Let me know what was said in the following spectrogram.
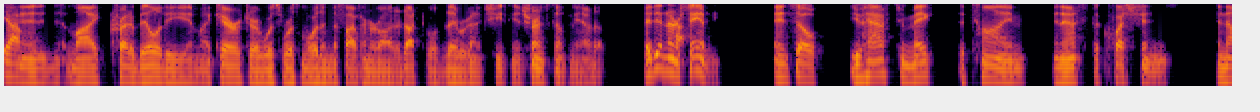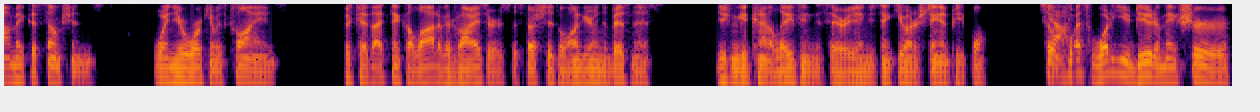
Yeah. And my credibility and my character was worth more than the $500 deductible that they were going to cheat the insurance company out of. They didn't understand me. And so you have to make the time and ask the questions and not make assumptions when you're working with clients. Because I think a lot of advisors, especially the longer you're in the business, you can get kind of lazy in this area and you think you understand people. So Yeah. Wes, what do you do to make sure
